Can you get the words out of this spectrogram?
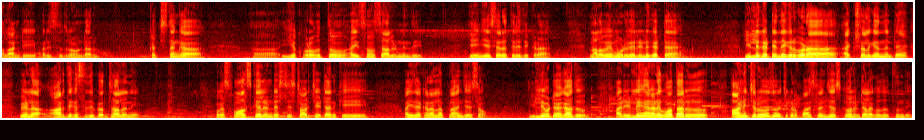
అలాంటి పరిస్థితిలో ఉండారు. ఖచ్చితంగా ఈ యొక్క ప్రభుత్వం ఐదు సంవత్సరాలు ఉండింది. ఏం చేశారో తెలియదు ఇక్కడ. నలభై మూడు వేలు ఇల్లు కట్టా. ఇల్లు కట్టిన దగ్గర కూడా యాక్చువల్గా ఏంటంటే వీళ్ళ ఆర్థిక స్థితి పెంచాలని ఒక స్మాల్ స్కేల్ ఇండస్ట్రీ స్టార్ట్ చేయడానికి ఐదు ఎకరాల్లో ప్లాన్ చేసాం ఇల్లు ఇవ్వటమే కాదు ఆడ ఇల్లు కానీ అడిగిపోతారు పోతారు. ఆ నుంచి రోజు వచ్చి ఇక్కడ పాసిపని చేసుకోవాలంటే ఎలా కుదురుతుంది?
